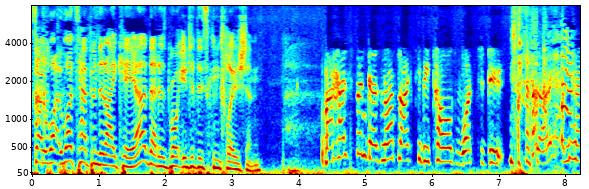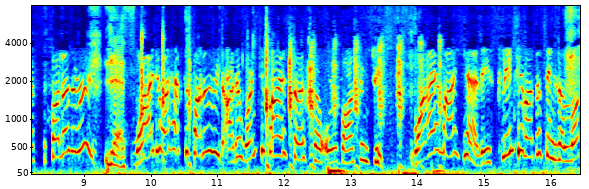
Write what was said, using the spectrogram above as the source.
So what, what's happened at IKEA that has brought you to this conclusion? My husband does not like to be told what to do. So you have to follow the route. Yes. Why do I have to follow the route? I don't want to buy a sofa or a bathroom suite. Why am I here? There's plenty of other things a lot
